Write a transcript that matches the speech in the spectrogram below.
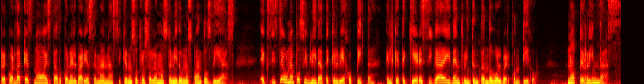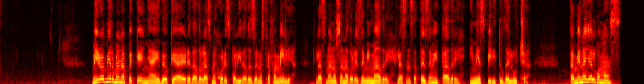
recuerda que Snow ha estado con él varias semanas y que nosotros solo hemos tenido unos cuantos días. Existe una posibilidad de que el viejo Pita, el que te quiere, siga ahí dentro intentando volver contigo. No te rindas. Miro a mi hermana pequeña y veo que ha heredado las mejores cualidades de nuestra familia, las manos sanadoras de mi madre, la sensatez de mi padre y mi espíritu de lucha. También hay algo más,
